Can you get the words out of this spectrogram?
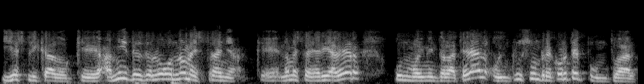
Y he explicado que a mí, desde luego, no me extraña, que no me extrañaría ver un movimiento lateral o incluso un recorte puntual.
